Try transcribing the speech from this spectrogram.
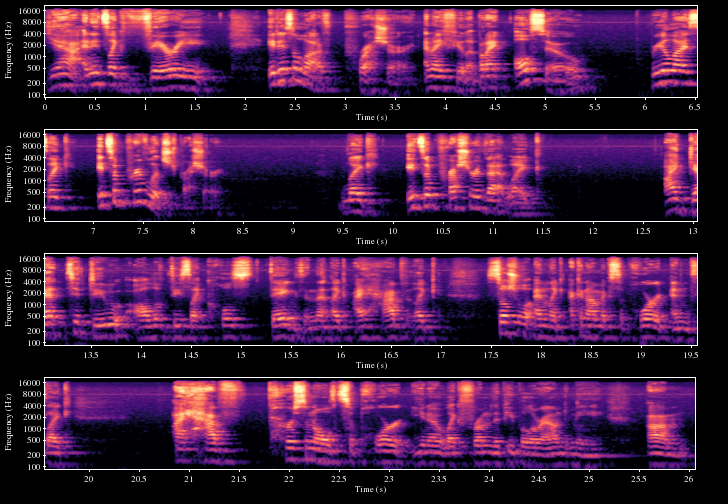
yeah, and it's like very, it is a lot of pressure, and I feel it. But I also realize like it's a privileged pressure. Like it's a pressure that like I get to do all of these like cool things, and that like I have like social and like economic support, and like I have personal support, you know, like from the people around me. Um,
